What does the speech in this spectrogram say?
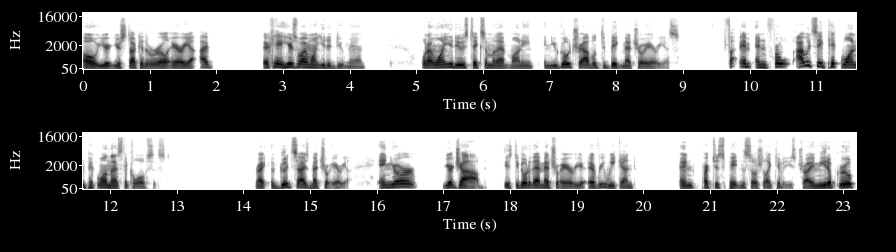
oh, you're you're stuck in the rural area. I okay, here's what I want you to do, man. What I want you to do is take some of that money and you go travel to big metro areas. And, and for I would say pick one, pick one that's the closest right? A good sized metro area. And your your job is to go to that metro area every weekend and participate in the social activities. Try a meetup group.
